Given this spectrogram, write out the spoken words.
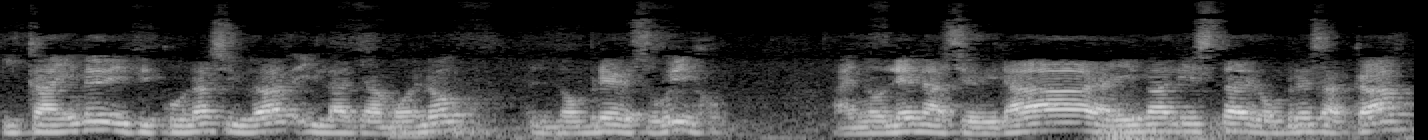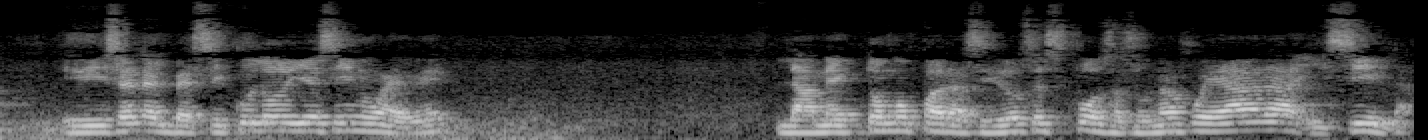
Y Caín edificó una ciudad y la llamó Enoch, el nombre de su hijo. A Enoch le nació Irá, hay una lista de hombres acá, y dice en el versículo 19, Lamec tomó para sí dos esposas, una fue Ada y Sila.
